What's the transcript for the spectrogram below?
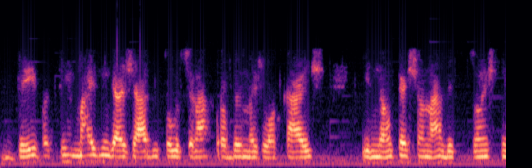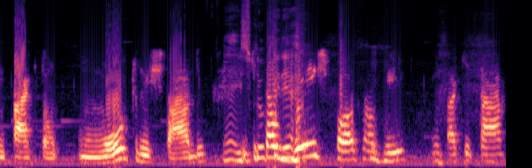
deva ser mais engajada em solucionar problemas locais e não questionar decisões que impactam um outro estado é, e que, que talvez queria... possam uhum. vir impactar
